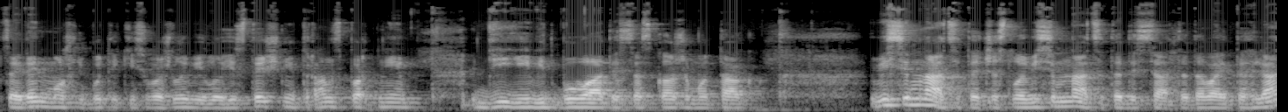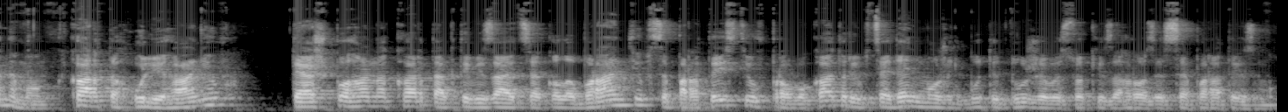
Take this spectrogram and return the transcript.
В цей день можуть бути якісь важливі логістичні, транспортні дії відбуватися, скажімо так. 18 число, 18-10, давайте глянемо. Карта хуліганів. Теж погана карта, активізація колаборантів, сепаратистів, провокаторів. В цей день можуть бути дуже високі загрози сепаратизму.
